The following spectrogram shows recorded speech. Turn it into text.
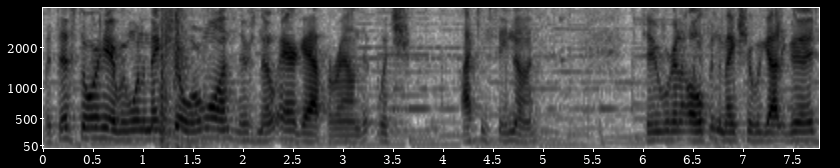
But this door here, we want to make sure, we're one, there's no air gap around it, which I can see none. Two, we're going to open to make sure we got a good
